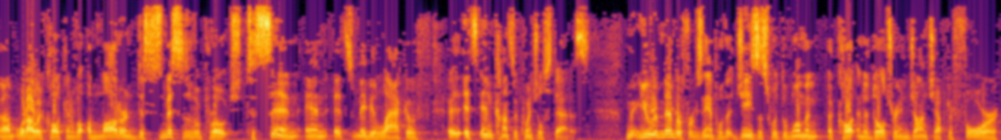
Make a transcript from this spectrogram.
um, what I would call kind of a, a, modern dismissive approach to sin and its maybe a lack of its inconsequential status. You remember, for example, that Jesus with the woman uh, caught in adultery in John chapter four.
